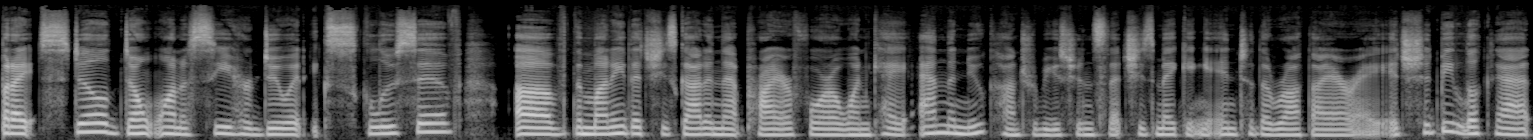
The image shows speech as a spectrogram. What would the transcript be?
But I still don't want to see her do it exclusive of the money that she's got in that prior 401k and the new contributions that she's making into the Roth IRA. It should be looked at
